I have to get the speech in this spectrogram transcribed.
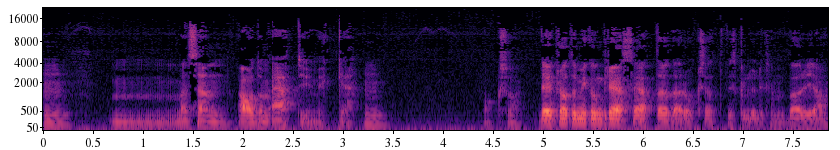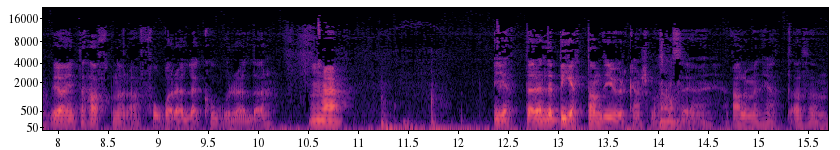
Mm, men sen, ja de äter ju mycket. Också. Vi har pratat mycket om gräsätare där också att vi skulle liksom börja. Vi har inte haft några får eller kor eller Nej. getter eller betande djur kanske man ska säga i allmänhet. Alltså,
